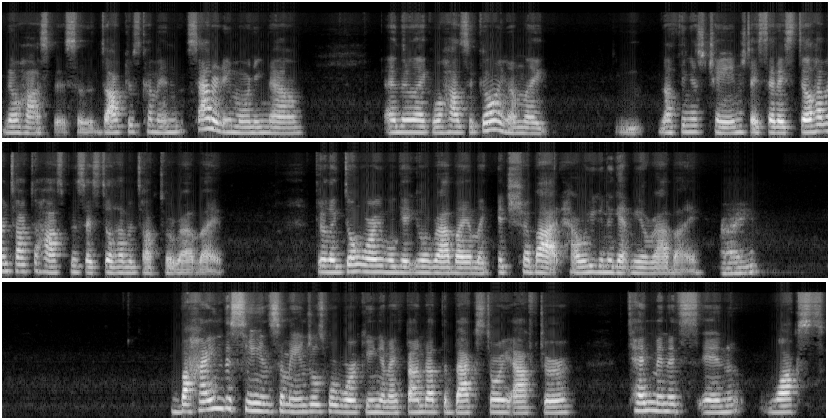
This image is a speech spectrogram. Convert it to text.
no hospice. So the doctors come in Saturday morning now and they're like, Well, how's it going? I'm like, Nothing has changed. I said, I still haven't talked to hospice. I still haven't talked to a rabbi. They're like, Don't worry, we'll get you a rabbi. I'm like, It's Shabbat. How are you going to get me a rabbi? Right. Behind the scenes, some angels were working, and I found out the backstory after 10 minutes in walks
